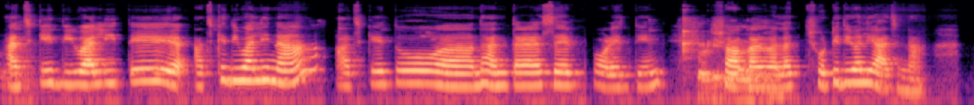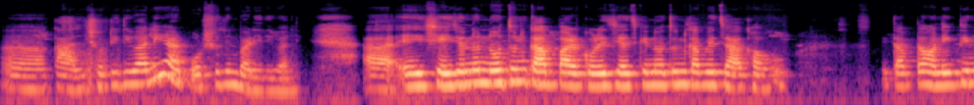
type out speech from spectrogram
আজকে দিওয়ালিতে আজকে দিওয়ালি না আজকে তো ধানতেরাসের পরের দিন। সকালবেলা ছোটি দিওয়ালি আজ না কাল ছোটি দিওয়ালি আর পরশু দিন বাড়ি দিওয়ালি। এই সেই জন্য নতুন কাপ বার করেছি আজকে নতুন কাপে চা খাব। এই কাপটা অনেক দিন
